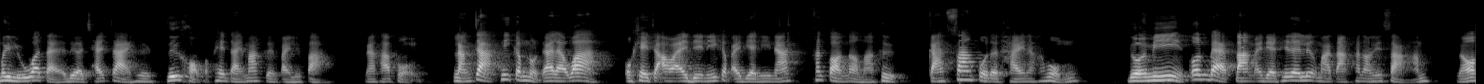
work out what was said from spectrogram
ไม่รู้ว่าแต่ละเดือนใช้จ่ายเงินซื้อของประเภทใดมากเกินไปหรือเปล่านะครับผม หลังจากที่กำหนดได้แล้วว่าโอเคจะเอาไอเดียนี้กับไอเดียนี้นะ ขั้นตอนต่อมาคือการสร้างโปรโตไทป์นะครับผม โดยมีต้นแบบตามไอเดียที่ได้เลือกมาตามขั้นตอนที่3เนาะ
